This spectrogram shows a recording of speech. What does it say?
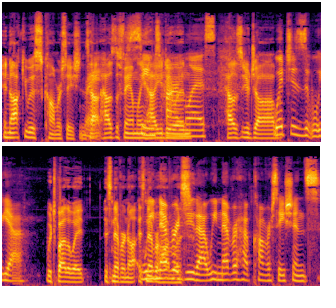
innocuous conversations. How, how's the family? How Seems you doing? How's your job? which is well, yeah. Which, by the way, it's never not. It's we never, never, do that. We never have conversations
